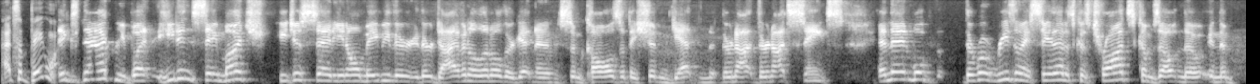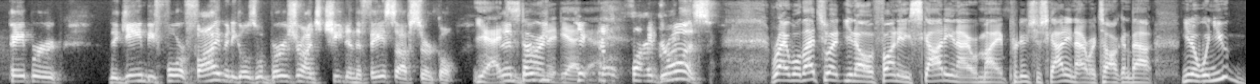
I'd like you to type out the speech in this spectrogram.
That's a big one. Exactly, but he didn't say much. He just said, you know, maybe they're they're diving a little. They're getting some calls that they shouldn't get. And they're not they're not saints. And then, well, the reason I say that is because Trotz comes out in the in the paper the game before five, and he goes, "Well, Bergeron's cheating in the faceoff circle." Yeah, and it's then starting it, yeah, kicked yeah. five draws. Right. Well, that's what, you know, funny. Scotty and I were, my producer Scotty and I were talking about, you know, when you,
